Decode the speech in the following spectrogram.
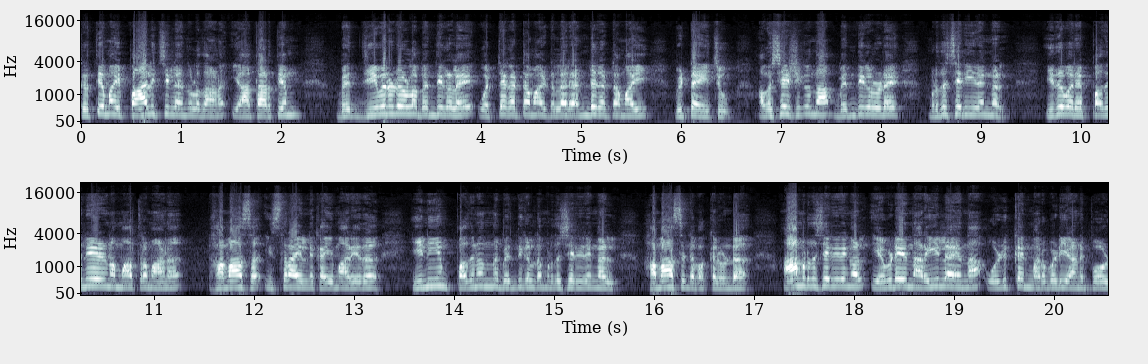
കൃത്യമായി പാലിച്ചില്ല എന്നുള്ളതാണ് യാഥാർത്ഥ്യം. ജീവനോടെയുള്ള ബന്ദികളെ ഒറ്റഘട്ടമായിട്ടല്ല രണ്ട് ഘട്ടമായി വിട്ടയച്ചു. അവശേഷിക്കുന്ന ബന്ദികളുടെ മൃതശരീരങ്ങൾ ഇതുവരെ പതിനേഴെണ്ണം മാത്രമാണ് ഹമാസ് ഇസ്രായേലിന് കൈമാറിയത്. ഇനിയും പതിനൊന്ന് ബന്ദികളുടെ മൃതശരീരങ്ങൾ ഹമാസിന്റെ പക്കലുണ്ട്. ആ മൃതശരീരങ്ങൾ എവിടെയെന്ന് അറിയില്ല എന്ന ഒഴുക്കൻ മറുപടിയാണ് ഇപ്പോൾ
